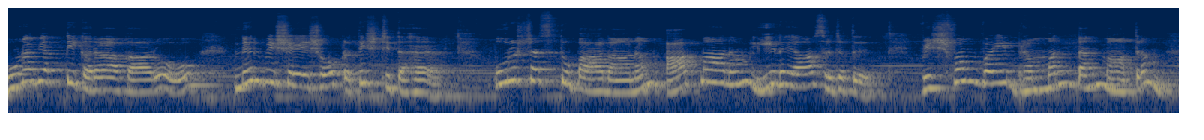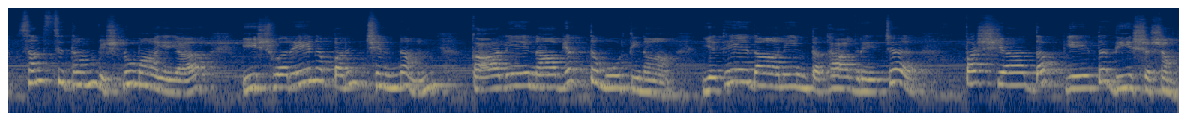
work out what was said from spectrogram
குணவியக்தி கராகாரோ நிர்விசேஷோ பிரதிஷ்டிதः புருஷஸ்து பாதானம் ஆத்மானம் லீலையா சிருஜத்து. விஸ்வம் வை பிரம்மன் தன் மாத்திரம். சம்ஸ்திதம் விஷ்ணுமாயையா ஈஸ்வரேன பரிச்சின்னம். காலேனாவியக்தமூர்த்தினா யதேதானீம் ததாகிரே ச பஷ்யாதப்யேத தீஷசம்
